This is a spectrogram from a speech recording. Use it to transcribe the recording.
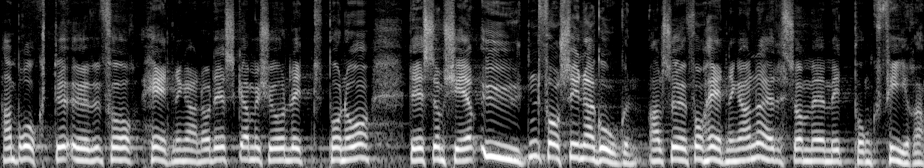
han brukte overfor hedningene. og Det skal vi se litt på nå. Det som skjer utenfor synagogen, altså overfor hedningene, som er mitt punkt fire.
